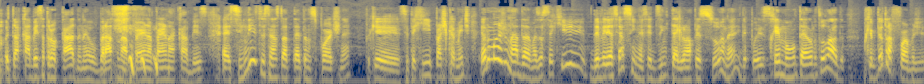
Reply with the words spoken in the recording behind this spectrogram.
Ou então a cabeça trocada, né? O braço na perna, a perna na cabeça. É sinistro esse negócio do teletransporte, né? Porque você tem que praticamente. Eu não manjo nada, mas eu sei que deveria ser assim, né? Você desintegra uma pessoa, né? E depois remonta ela do outro lado. Porque não tem outra forma de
